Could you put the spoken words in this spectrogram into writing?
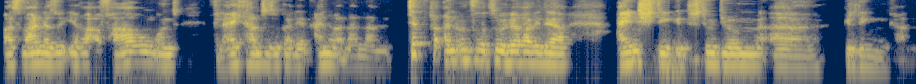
was waren da so Ihre Erfahrungen und vielleicht haben Sie sogar den einen oder anderen Tipp an unsere Zuhörer, wie der Einstieg ins Studium äh, gelingen kann.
